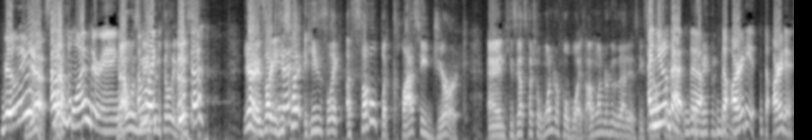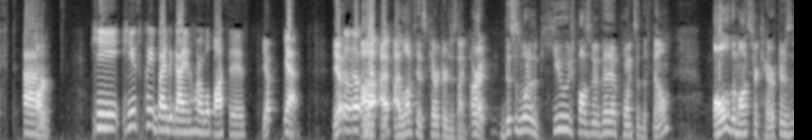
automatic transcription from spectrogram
Really? Yes, I that- was wondering. that was I'm Nathan like, Fillion. was- Yeah, it's like he's Yeah. he's like a subtle but classy jerk, and he's got such a wonderful voice. I wonder who that is. He's and you know that the the arti- the artist, um, Art- he he's played by the guy in Horrible Bosses. Yep. Yeah. Yeah, So that- uh, that- I, I loved his character design. All right, this is one of the huge positive points of the film. All of the monster characters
